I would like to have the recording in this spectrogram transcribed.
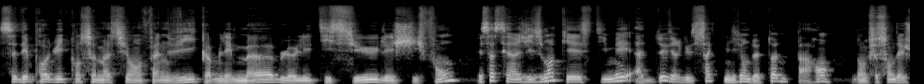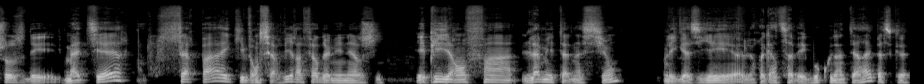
C'est des produits de consommation en fin de vie comme les meubles, les tissus, les chiffons. Et ça, c'est un gisement qui est estimé à 2,5 millions de tonnes par an. Donc, ce sont des choses, des matières qu'on ne sert pas et qui vont servir à faire de l'énergie. Et puis, il y a enfin la méthanation les gaziers euh, regardent ça avec beaucoup d'intérêt parce que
